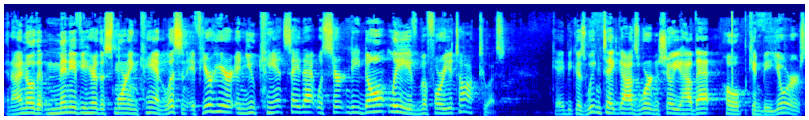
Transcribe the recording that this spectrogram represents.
And I know that many of you here this morning can. Listen, if you're here and you can't say that with certainty, don't leave before you talk to us okay? Because we can take God's word and show you how that hope can be yours.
